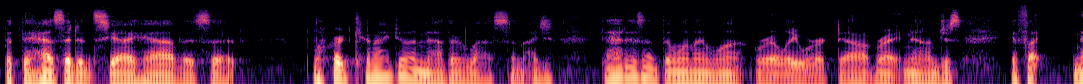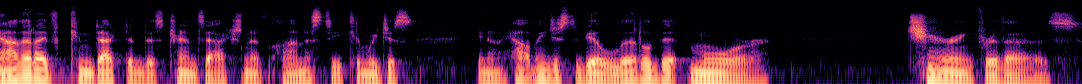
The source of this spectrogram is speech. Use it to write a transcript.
But the hesitancy I have is that, Lord, can I do another lesson? I just that isn't the one I want really worked out right now. I'm just if I now that I've conducted this transaction of honesty, can we just you know, help me just to be a little bit more cheering for those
